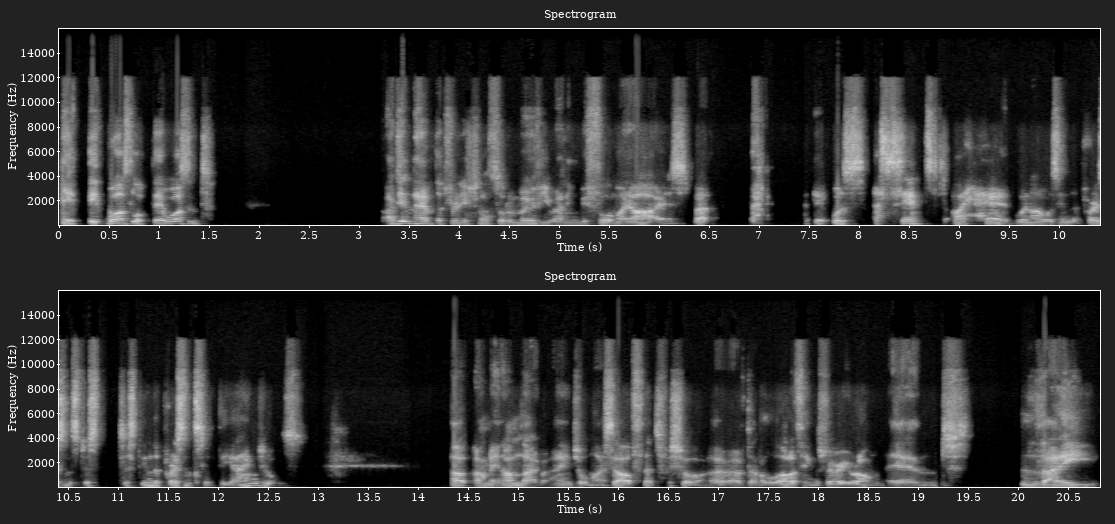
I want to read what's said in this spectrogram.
It, it was. Look, there wasn't I didn't have the traditional sort of movie running before my eyes, but it was a sense I had when I was in the presence, just just in the presence of the angels. I, I mean, I'm no angel myself, that's for sure. I've done a lot of things very wrong, and they,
